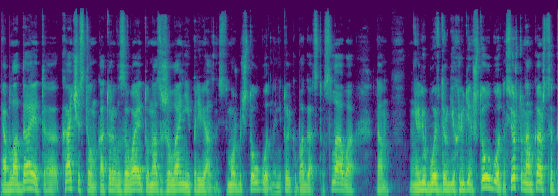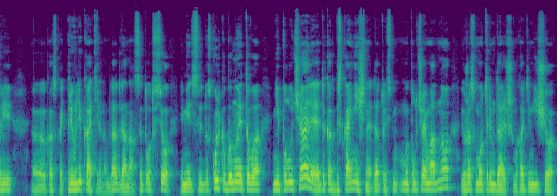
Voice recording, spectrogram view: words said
обладает э, качеством, которое вызывает у нас желание и привязанность. Может быть, что угодно, не только богатство, слава, там, любовь других людей, что угодно, все, что нам кажется при Э, как сказать, привлекательным да, для нас. Это вот все имеется в виду. Сколько бы мы этого не получали, это как бесконечное. Да? То есть мы получаем одно и уже смотрим дальше. Мы хотим еще.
